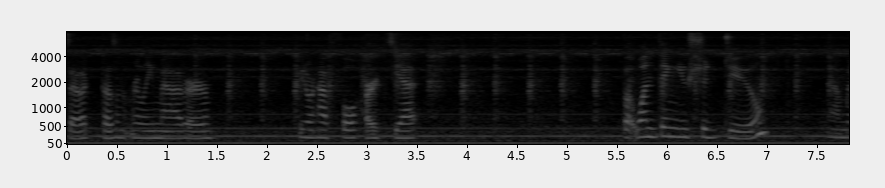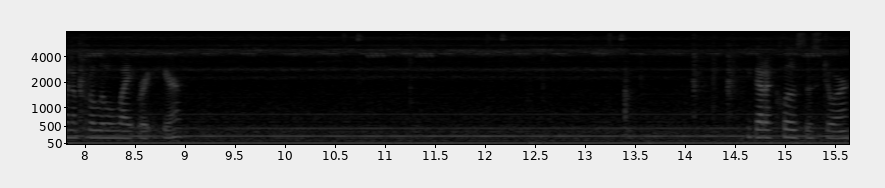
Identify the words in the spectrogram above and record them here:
so it doesn't really matter. We don't have full hearts yet. But one thing you should do, I'm going to put a little light right here. Gotta close this door.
